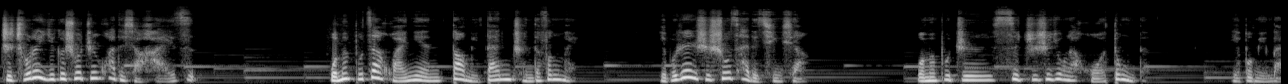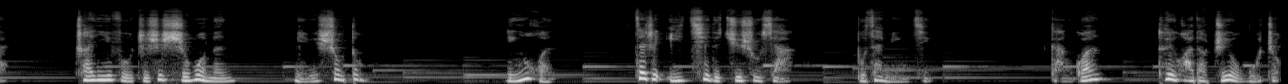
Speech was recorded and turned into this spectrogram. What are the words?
只除了一个说真话的小孩子。我们不再怀念稻米单纯的丰美，也不认识蔬菜的清香。我们不知四肢是用来活动的，也不明白穿衣服只是使我们免于受冻。灵魂，在这一切的拘束下，不再明净。感官退化到只有五种。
